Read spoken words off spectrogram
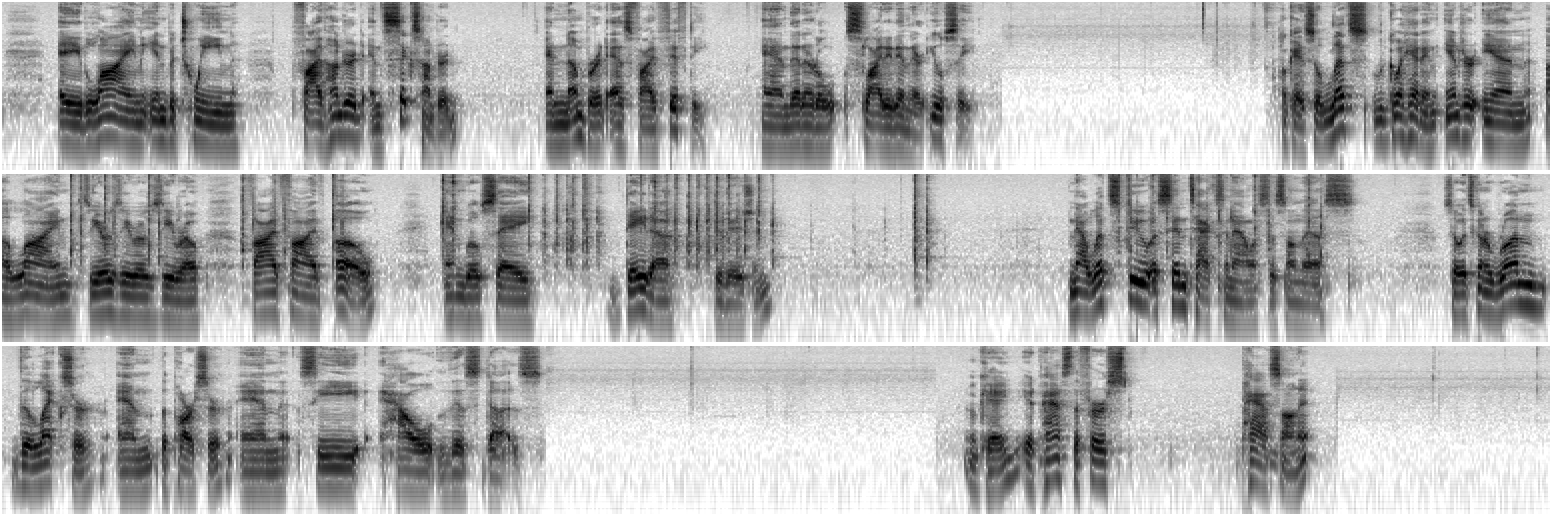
a line in between 500 and 600 and number it as 550 and then it'll slide it in there. You'll see. Okay, so let's go ahead and enter in a line 000550 and we'll say data division Now let's do a syntax analysis on this. So it's going to run the lexer and the parser and see how this does. Okay, it passed the first pass on it.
